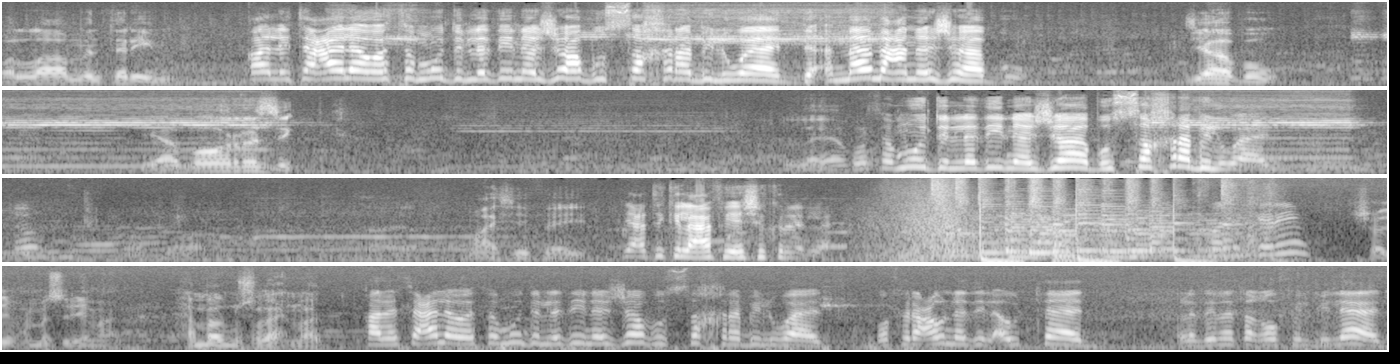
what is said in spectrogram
والله من تريم. قال تعالى وثمود الذين جابوا الصخر بالواد. ما معنى جابوا؟ جابوا. جابوا الرزق الله يا وثمود الذين جابوا الصخر بالواد. ماشي بعيد يعطيك العافية شكرا لك. الكريم. شادي محمد سليمان. محمد مصطفى احمد قال تعالى وثمود الذين جابوا الصخر بالواد وفرعون ذي الأوتاد الذين طغوا في البلاد.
